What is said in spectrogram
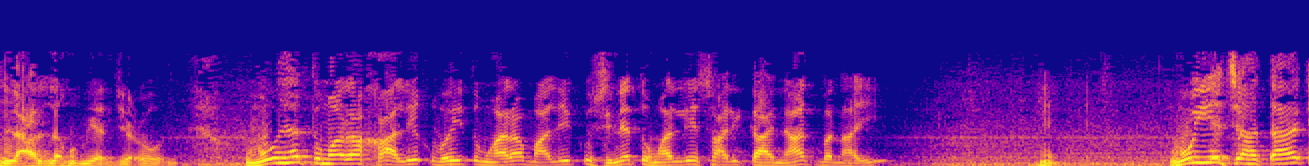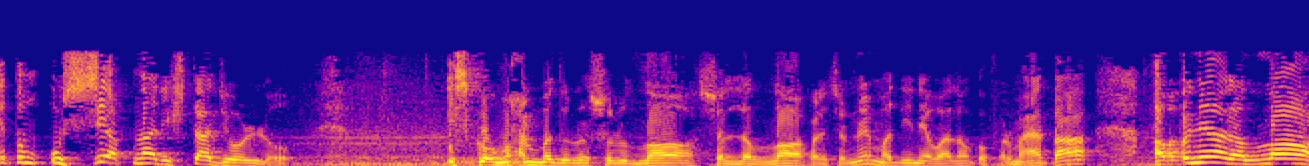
لعلہم یرجعون۔ وہ ہے تمہارا خالق، وہی تمہارا مالک اس نے تمہارے لیے ساری کائنات بنائی۔ وہ یہ چاہتا ہے کہ تم اس سے اپنا رشتہ جوڑ لو۔ اس کو محمد الرسول اللہ صلی اللہ علیہ وسلم نے مدینے والوں کو فرمایا تھا، اپنے اور اللہ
